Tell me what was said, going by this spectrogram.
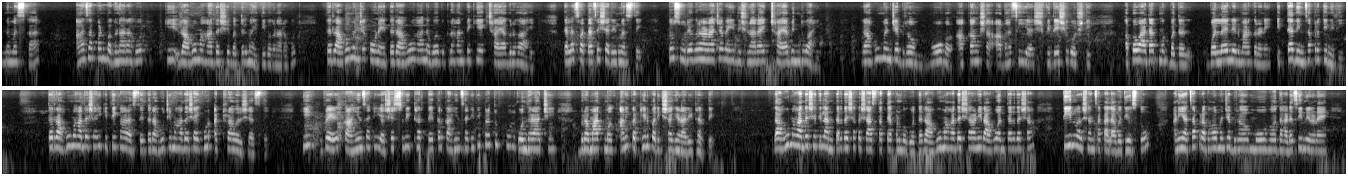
नमस्कार. आज आपण बघणार आहोत, की राहू महादशेबद्दल माहिती बघणार आहोत. तर राहू म्हणजे कोण आहे? तर राहू हा नवग्रहांपैकी एक छायाग्रह आहे. त्याला स्वतःचे शरीर नसते. तो सूर्यग्रहणाच्या वेळी दिसणारा एक छायाबिंदू आहे. राहू म्हणजे भ्रम, मोह, आकांक्षा, आभासी यश, विदेशी गोष्टी, अपवादात्मक बदल, वलय निर्माण करणे इत्यादींचा प्रतिनिधी. तर राहू महादशा ही किती काळ असते? तर राहूची महादशा एकूण अठरा वर्षे असते. ही वेळ काहींसाठी यशस्वी ठरते तर काहींसाठी ती प्रतिकूल, गोंधळाची, भ्रमात्मक आणि कठीण परीक्षा घेणारी ठरते. राहू महादशेतील अंतर्दशा कशा असतात ते आपण बघू. तर राहू महादशा आणि राहू अंतर्दशा तीन वर्षांचा कालावधी असतो आणि याचा प्रभाव म्हणजे भ्रम, मोह, धाडसी निर्णय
